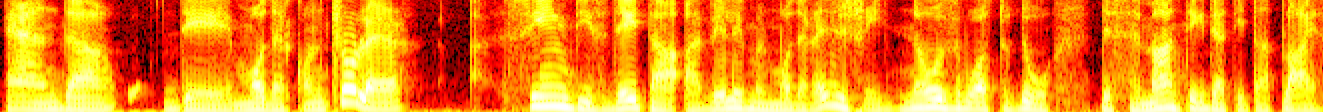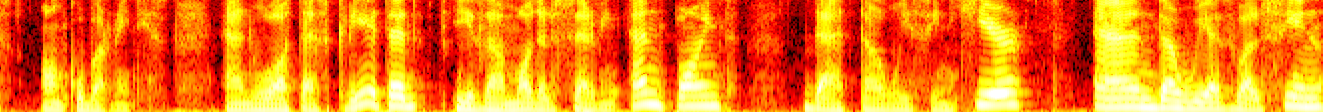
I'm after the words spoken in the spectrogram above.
And uh, the model controller seeing this data available in model registry knows what to do, the semantic that it applies on Kubernetes. And what has created is a model serving endpoint that uh, we've seen here. And uh, we as well seen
